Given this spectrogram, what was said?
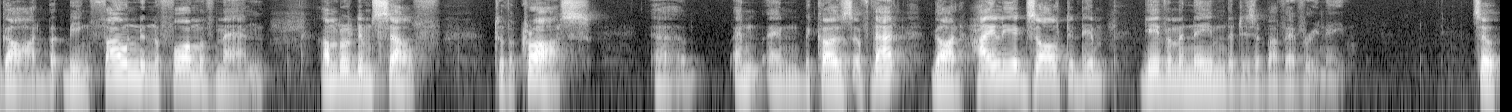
God, but being found in the form of man, humbled himself to the cross. Uh, and, and because of that, God highly exalted him, gave him a name that is above every name. So,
